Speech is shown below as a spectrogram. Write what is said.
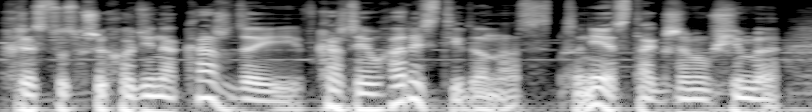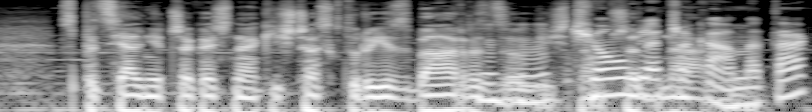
Chrystus przychodzi na każdej, w każdej Eucharystii do nas. To nie jest tak, że musimy specjalnie czekać na jakiś czas, który jest bardzo Mhm. gdzieś tam Ciągle przed nami. czekamy, tak?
